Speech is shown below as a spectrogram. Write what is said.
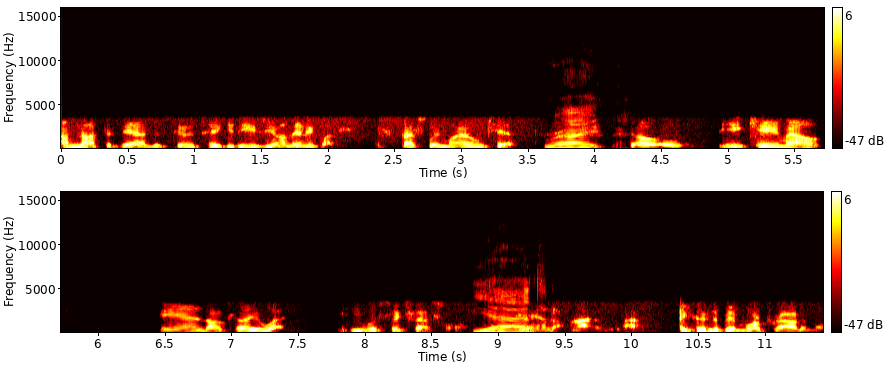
I'm not the dad that's going to take it easy on anybody, especially my own kid. Right. So he came out, and I'll tell you what, he was successful. Yeah. And I, I couldn't have been more proud of them.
